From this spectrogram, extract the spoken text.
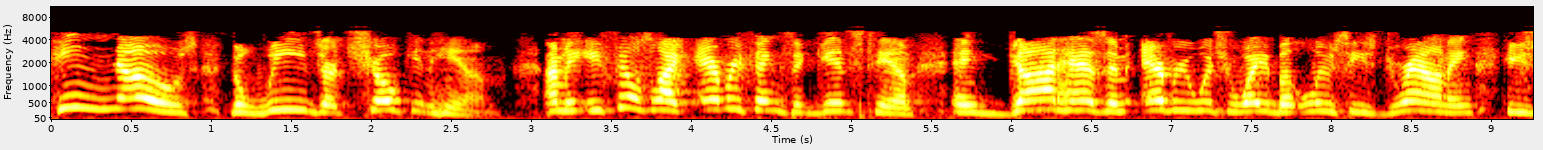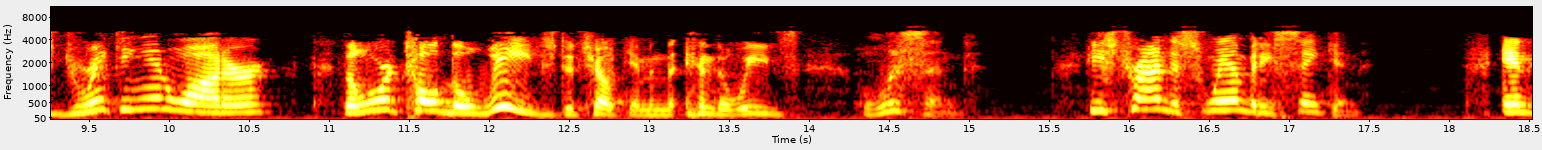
He knows the weeds are choking him. I mean, he feels like everything's against him, and God has him every which way but loose. He's drowning. He's drinking in water. The Lord told the weeds to choke him, and the, and the weeds listened. He's trying to swim, but he's sinking. And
